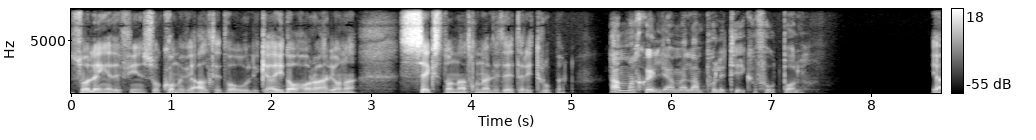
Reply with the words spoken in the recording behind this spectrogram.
Så länge det finns så kommer vi alltid vara olika. Idag har Ariana 16 nationaliteter i truppen. Kan man skilja mellan politik och fotboll? Ja.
